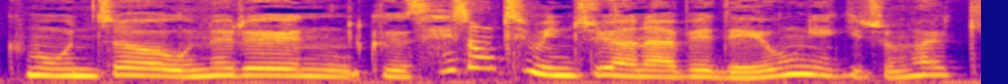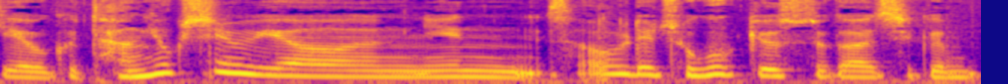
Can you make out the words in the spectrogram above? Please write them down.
그럼 먼저 오늘은 그 새정치민주연합의 내용 얘기 좀 할게요. 그 당혁신위원인 서울대 조국 교수가 지금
